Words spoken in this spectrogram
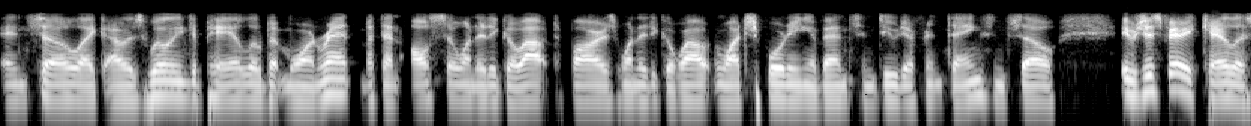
And so like I was willing to pay a little bit more in rent, but then also wanted to go out to bars, wanted to go out and watch sporting events and do different things. And so it was just very careless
